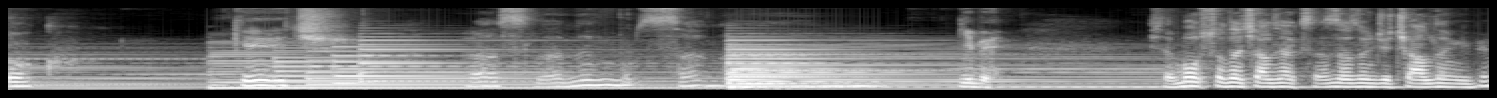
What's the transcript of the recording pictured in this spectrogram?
Çok geç rastladım sana gibi. İşte Bossa'da çalacaksınız az önce çaldığım gibi.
